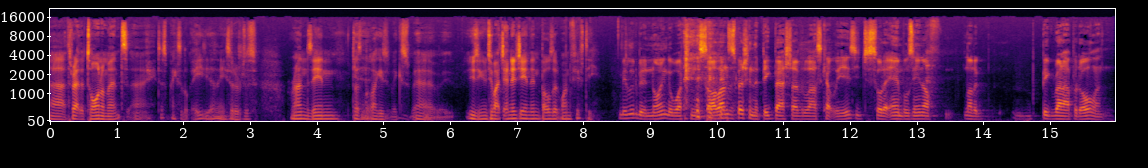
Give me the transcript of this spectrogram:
uh, throughout the tournament. Uh, he just makes it look easy, doesn't he? Sort of just runs in, doesn't look like he's uh, using too much energy, and then bowls at 150. It'd be a little bit annoying to watch from the sidelines, especially in the big bash over the last couple of years. He just sort of ambles in off not a big run up at all, and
